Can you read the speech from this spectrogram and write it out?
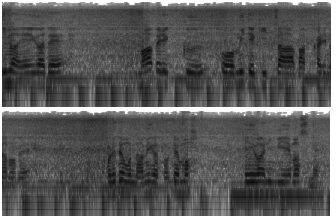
今映画でマーベリックを見てきたばっかりなのでこれでも波がとても平和に見えますね。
